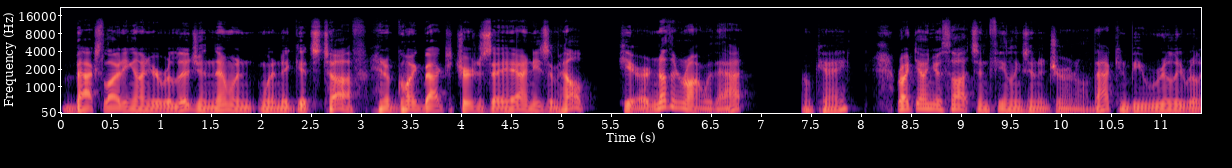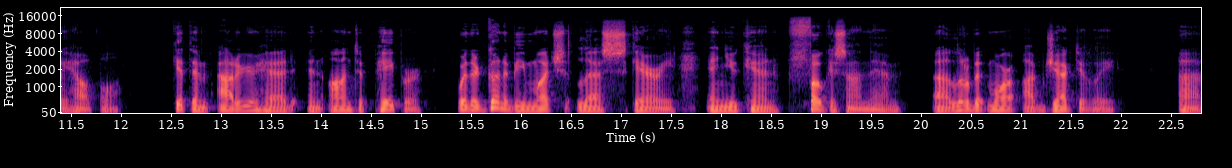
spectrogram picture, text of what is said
backsliding on your religion, then when when it gets tough, you know, going back to church and say, "Hey, I need some help here." Nothing wrong with that. Okay, write down your thoughts and feelings in a journal. That can be really, really helpful. get them out of your head and onto paper where they're going to be much less scary and you can focus on them a little bit more objectively. Uh,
